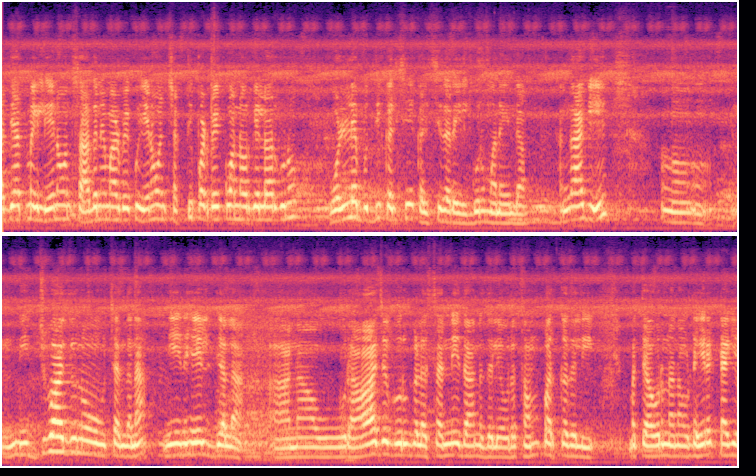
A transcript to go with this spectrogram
ಆಧ್ಯಾತ್ಮ ಇಲ್ಲಿ ಏನೋ ಒಂದು ಸಾಧನೆ ಮಾಡಬೇಕು ಏನೋ ಒಂದು ಶಕ್ತಿ ಪಡಬೇಕು ಅನ್ನೋರ್ಗೆಲ್ಲರಿಗೂ ಒಳ್ಳೆ ಬುದ್ಧಿ ಕಲಿಸಿಯೇ ಕಲಿಸಿದ್ದಾರೆ ಈ ಗುರು ಮನೆಯಿಂದ. ಹಾಗಾಗಿ ನಿಜವಾಗಿಯೂ ಚಂದನ. ನೀನು ಹೇಳಿದ್ಯಲ್ಲ ನಾವು ರಾಜಗುರುಗಳ ಸನ್ನಿಧಾನದಲ್ಲಿ ಅವರ ಸಂಪರ್ಕದಲ್ಲಿ ಮತ್ತು ಅವ್ರನ್ನ ನಾವು ಡೈರೆಕ್ಟಾಗಿ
